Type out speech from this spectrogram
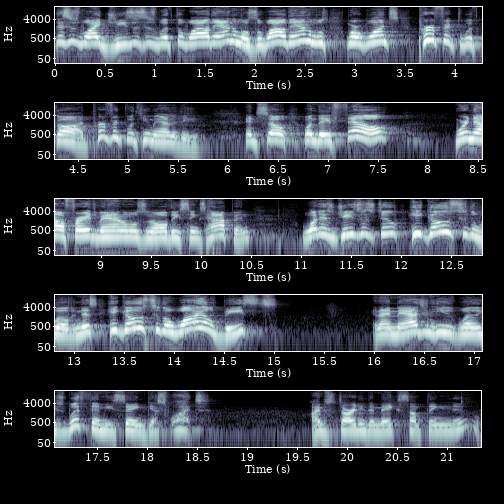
This is why Jesus is with the wild animals. The wild animals were once perfect with God, perfect with humanity. And so when they fell, we're now afraid of animals and all these things happen. What does Jesus do? He goes to the wilderness, he goes to the wild beasts. And I imagine he, while he's with them, he's saying, Guess what? I'm starting to make something new.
